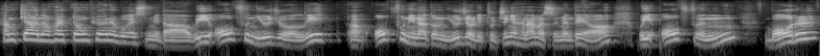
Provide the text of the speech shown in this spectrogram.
함께하는 활동 표현해 보겠습니다. We often usually 어, often이나 또는 usually 둘 중에 하나만 쓰면 돼요. We often 뭐를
